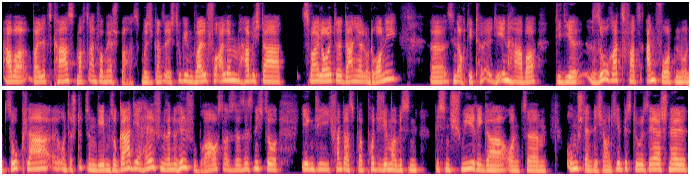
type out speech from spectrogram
aber bei Let's Cast macht es einfach mehr Spaß, muss ich ganz ehrlich zugeben, weil vor allem habe ich da zwei Leute, Daniel und Ronny, äh, sind auch die, die Inhaber, die dir so ratzfatz antworten und so klar äh, Unterstützung geben, sogar dir helfen, wenn du Hilfe brauchst. Also das ist nicht so irgendwie, ich fand das bei Prodigy immer ein bisschen, bisschen schwieriger und ähm, umständlicher. Und hier bist du sehr schnell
